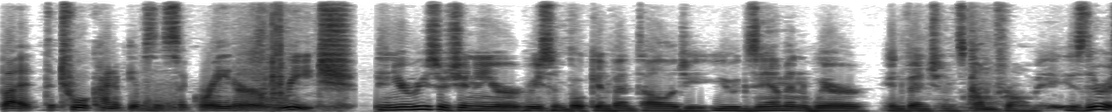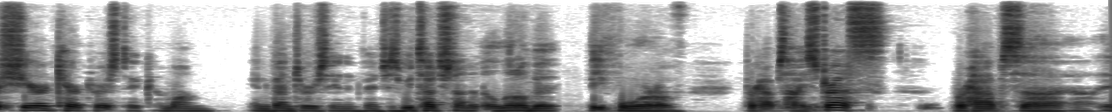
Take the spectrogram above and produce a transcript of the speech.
but the tool kind of gives us a greater reach. In your research and in your recent book, Inventology, you examine where inventions come from. Is there a shared characteristic among inventors and inventions? We touched on it a little bit before of perhaps high stress, perhaps uh, uh,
